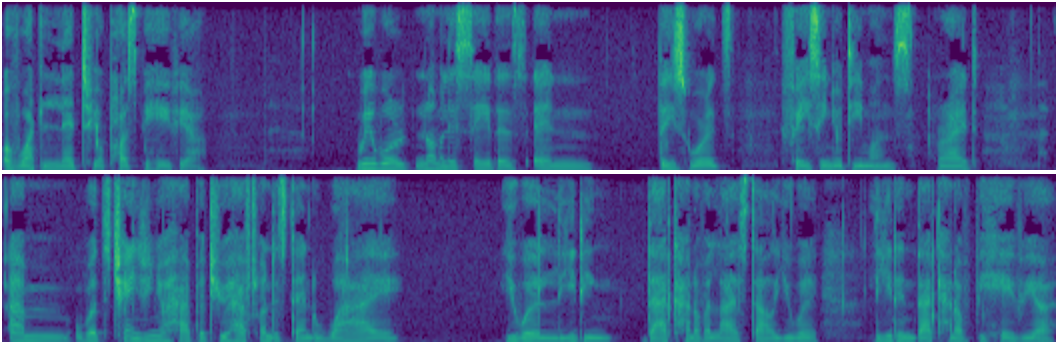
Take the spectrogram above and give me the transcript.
of what led to your past behavior we will normally say this in these words facing your demons, right? Um, with changing your habit, you have to understand why you were leading that kind of a lifestyle, you were leading that kind of behavior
